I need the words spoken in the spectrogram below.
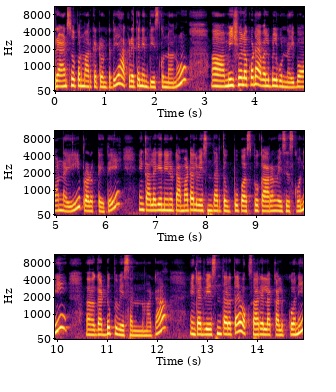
గ్రాండ్ సూపర్ మార్కెట్ ఉంటుంది. అక్కడైతే నేను తీసుకున్నాను. మీషోలో కూడా అవైలబుల్గా ఉన్నాయి బాగున్నాయి ప్రోడక్ట్ అయితే. ఇంకా అలాగే నేను టమాటాలు వేసిన తర్వాత ఉప్పు పసుపు కారం వేసేసుకొని గడ్డుప్పు వేసాను అనమాట ఇంకా అది వేసిన తర్వాత ఒకసారి ఇలా కలుపుకొని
